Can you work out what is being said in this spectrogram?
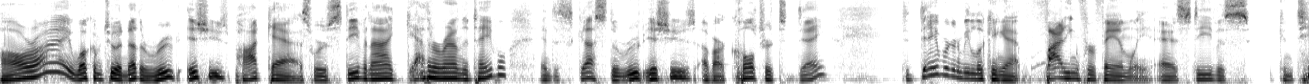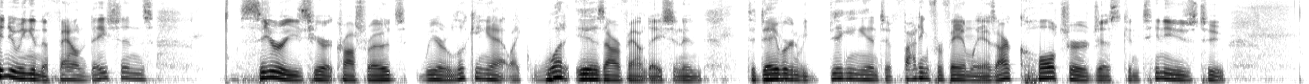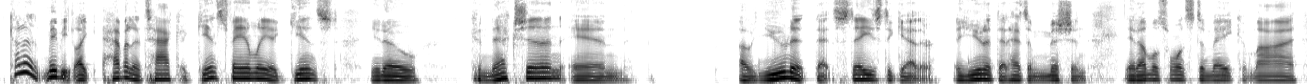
All right. Welcome to another Root Issues podcast where Steve and I gather around the table and discuss the root issues of our culture today. Today we're going to be looking at fighting for family as Steve is continuing in the foundations series here at Crossroads. We are looking at like what is our foundation and today we're going to be digging into fighting for family as our culture just continues to kind of maybe like have an attack against family, against, you know, connection and a unit that stays together, a unit that has a mission. It almost wants to make my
